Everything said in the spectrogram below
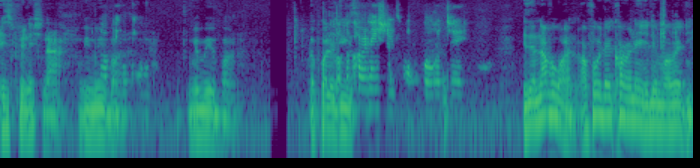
It's finished now. We move Okay, on. okay. We move on. Got Apologies. the coronation to forward to. Is another one. I thought they coronated him already.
